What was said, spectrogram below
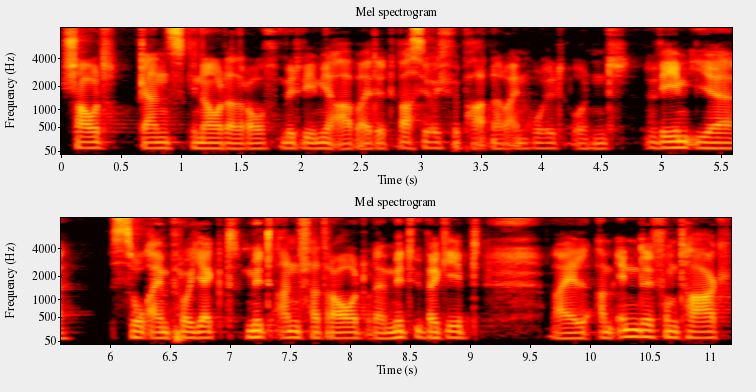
Schaut ganz genau darauf, mit wem ihr arbeitet, was ihr euch für Partner reinholt und wem ihr so ein Projekt mit anvertraut oder mit übergebt. Weil am Ende vom Tag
